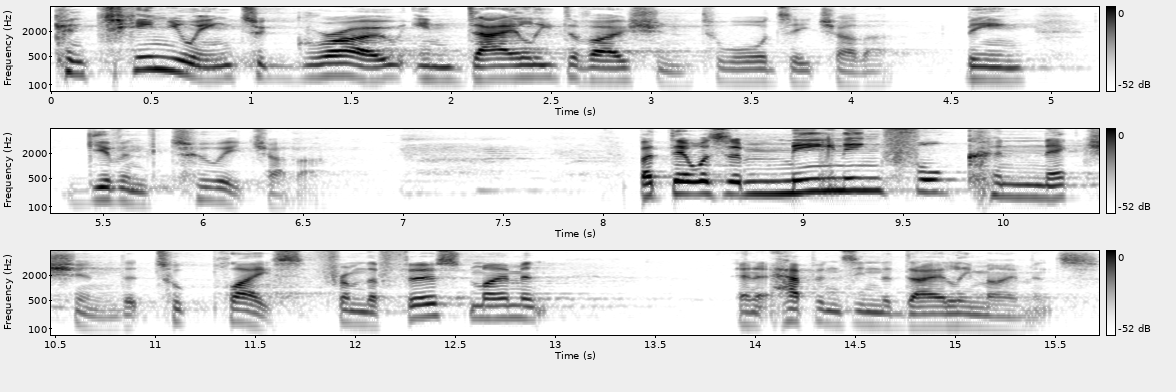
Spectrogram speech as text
continuing to grow in daily devotion towards each other, being given to each other. But there was a meaningful connection that took place from the first moment, and it happens in the daily moments.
